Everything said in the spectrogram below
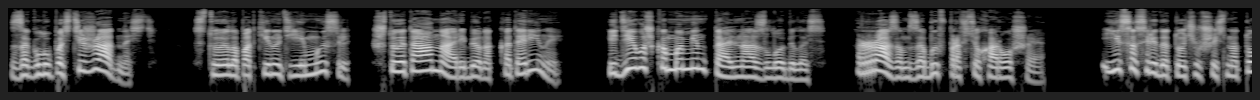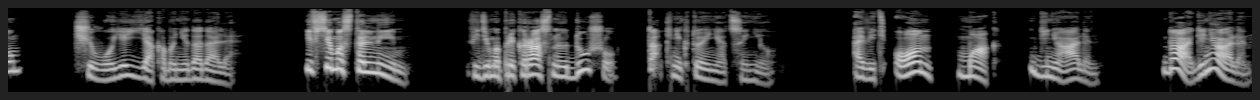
за глупость и жадность. Стоило подкинуть ей мысль, что это она ребенок Катарины, и девушка моментально озлобилась, разом забыв про все хорошее и сосредоточившись на том, чего ей якобы не додали и всем остальным. Видимо, прекрасную душу так никто и не оценил. А ведь он, маг, гениален. Да, гениален.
